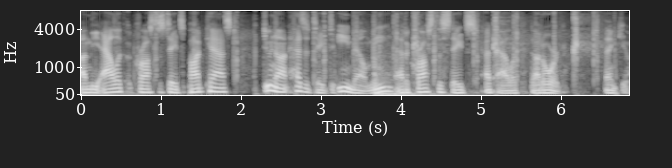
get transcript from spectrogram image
on the ALEC Across the States podcast, do not hesitate to email me at acrossthestates at alec.org. Thank you.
